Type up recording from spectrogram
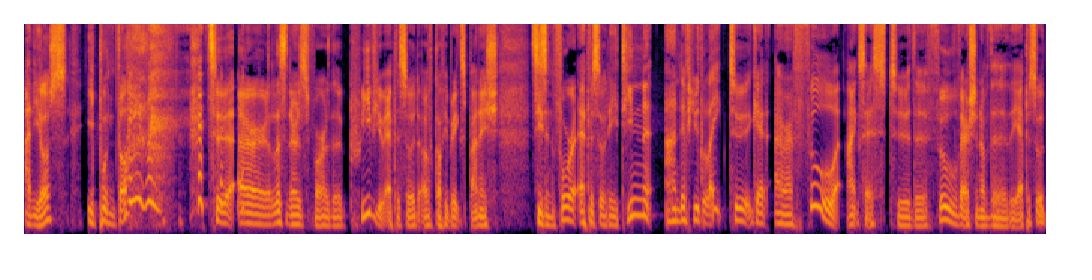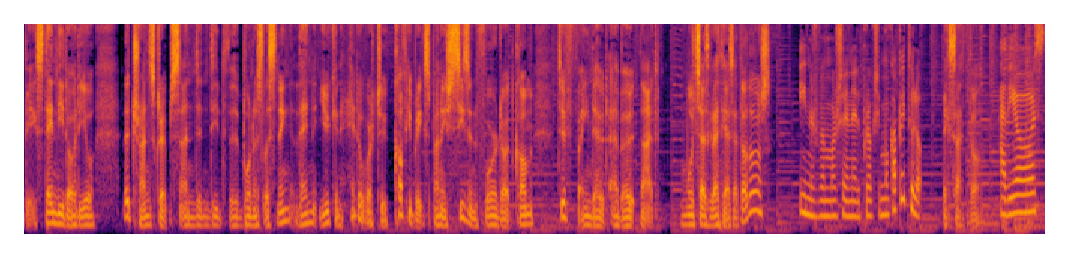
adios y punto to our listeners for the preview episode of Coffee Break Spanish, Season 4, Episode 18. And if you'd like to get our full access to the full version of the, the episode, the extended audio, the transcripts, and indeed the bonus listening, then you can head over to coffeebreakSpanishSeason4.com to find out about that. Muchas gracias a todos. Y nos vemos en el próximo capítulo. Exacto. Adiós.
